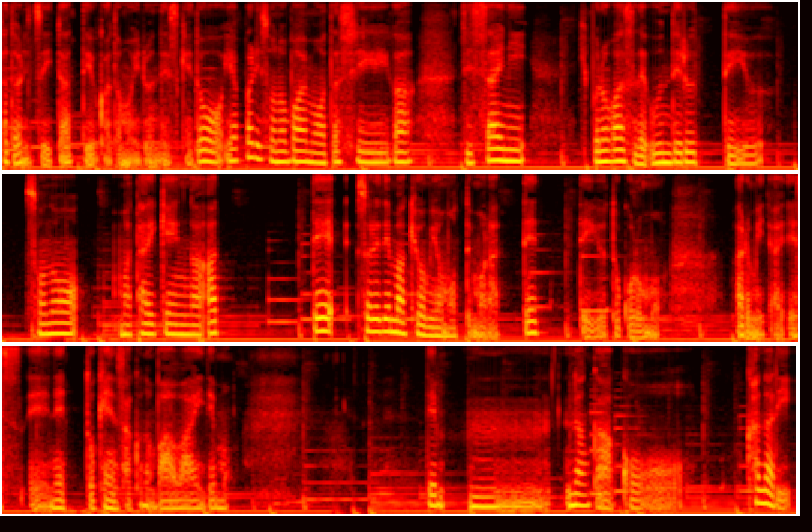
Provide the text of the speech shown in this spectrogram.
たどり着いたっていう方もいるんですけどやっぱりその場合も私が実際にヒプノバースで産んでるっていうその、まあ、体験があってそれでまあ興味を持ってもらってっていうところもあるみたいです、えーネット検索の場合でも。でうーんなんかこうかなり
